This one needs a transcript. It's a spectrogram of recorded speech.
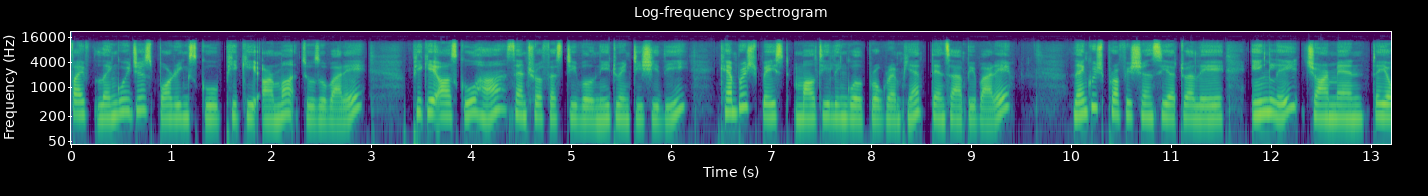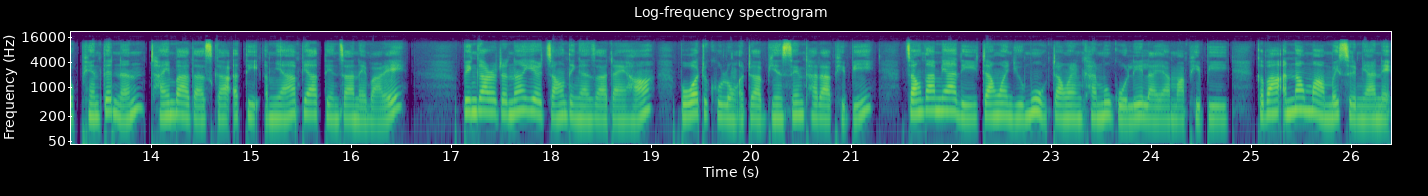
5 languages boarding school PKR မှာကြိုးဆိုပါတယ် PKR school ဟာ Central Festival နေ့တွင်တည်ရှိသည့် Cambridge based multilingual program ဖြင့်တင်ဆက်ပေးပါတယ် language proficiency အတွက်လည်း English, German, တရုတ်ဖင်သစ်နန်ထိုင်းဘာသာစကားအသည့်အများအပြားသင်ကြားနိုင်ပါတယ် ပင်ကာရတနာရဲ့ကျောင်းသင်ခန်းစာတိုင်းဟာဘဝတစ်ခုလုံးအတွက်ပြင်ဆင်ထားတာဖြစ်ပြီးကျောင်းသားများသည်တာဝန်ယူမှုတာဝန်ခံမှုကိုလေ့လာရမှာဖြစ်ပြီးကမ္ဘာအနောက်မှမိတ်ဆွေများနဲ့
